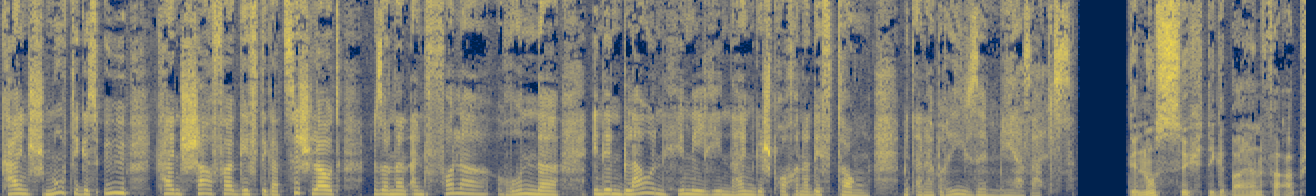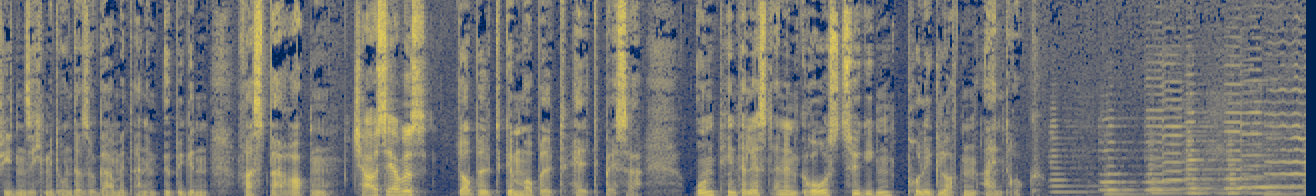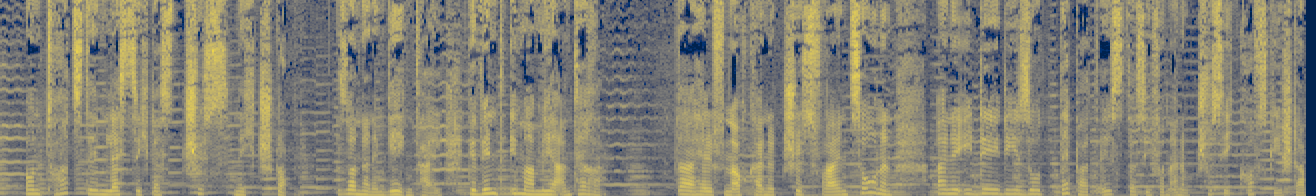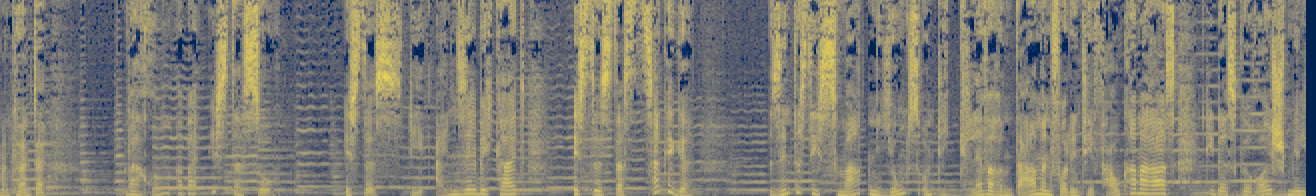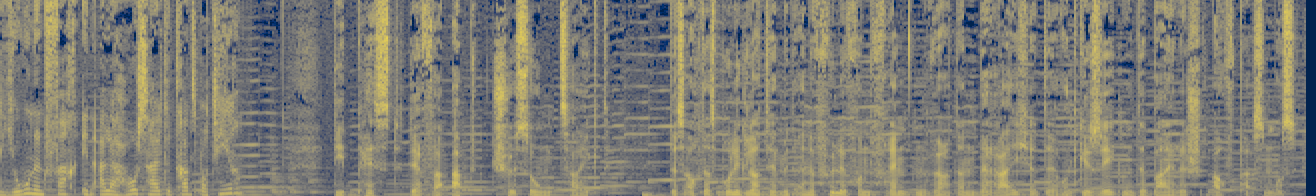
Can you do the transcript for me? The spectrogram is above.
Kein schnutiges Ü, kein scharfer, giftiger Zischlaut, sondern ein voller, runder, in den blauen Himmel hineingesprochener Diphthong mit einer Brise Meersalz. Genusssüchtige Bayern verabschieden sich mitunter sogar mit einem üppigen, fast barocken Ciao, Servus. doppelt gemoppelt hält besser und hinterlässt einen großzügigen, polyglotten Eindruck. Und trotzdem lässt sich das Tschüss nicht stoppen, sondern im Gegenteil, gewinnt immer mehr an Terrain. Da helfen auch keine tschüssfreien Zonen, eine Idee, die so deppert ist, dass sie von einem Tschüssikowski stammen könnte. Warum aber ist das so? Ist es die Einsilbigkeit? Ist es das Zackige? Sind es die smarten Jungs und die cleveren Damen vor den TV-Kameras, die das Geräusch millionenfach in alle Haushalte transportieren? Die Pest der Verabtschüssung zeigt, dass auch das Polyglotte mit einer Fülle von fremden Wörtern bereicherte und gesegnete Bayerisch aufpassen muss,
